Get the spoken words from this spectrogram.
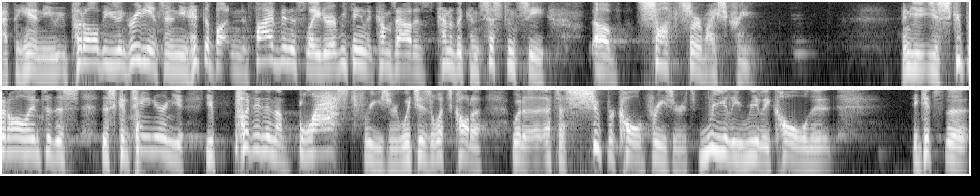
at the end. You put all these ingredients in and you hit the button and five minutes later, everything that comes out is kind of the consistency of soft serve ice cream. And you, you scoop it all into this, this container and you, you put it in a blast freezer, which is what's called a, what a, that's a super cold freezer. It's really, really cold. It, it gets the,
